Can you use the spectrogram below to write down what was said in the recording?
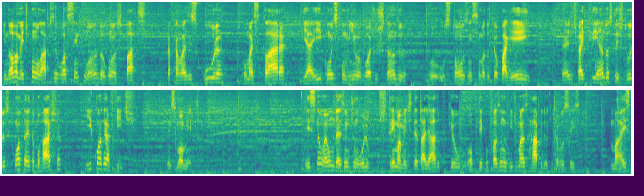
E novamente com o lápis eu vou acentuando algumas partes para ficar mais escura ou mais clara. E aí com o esfuminho eu vou ajustando os tons em cima do que eu paguei. Né? A gente vai criando as texturas com a caneta borracha e com a grafite nesse momento. Esse não é um desenho de um olho extremamente detalhado, porque eu optei por fazer um vídeo mais rápido aqui para vocês. Mas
